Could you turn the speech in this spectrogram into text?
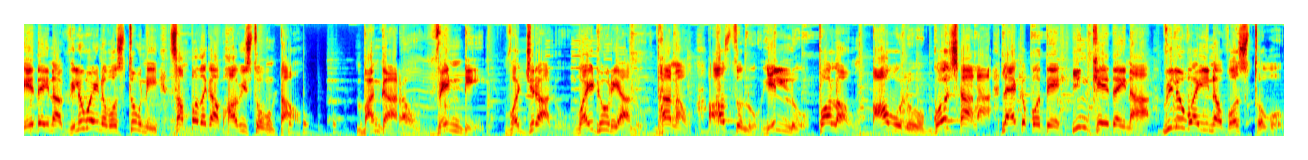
ఏదైనా విలువైన వస్తువుని సంపదగా భావిస్తూ ఉంటాం. బంగారం వెండి వజ్రాలు వైఢూర్యాలు ధనం ఆస్తులు ఇల్లు పొలం ఆవులు గోశాల లేకపోతే ఇంకేదైనా విలువైన వస్తువు.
